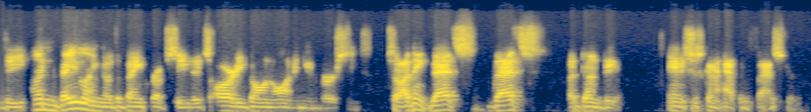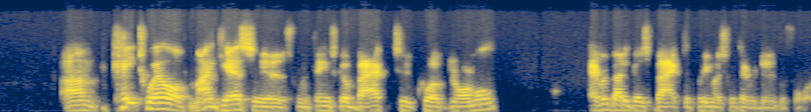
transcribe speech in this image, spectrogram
the unveiling of the bankruptcy that's already gone on in universities. So I think that's that's a done deal, and it's just going to happen faster. Um, K 12, my guess is when things go back to quote normal, everybody goes back to pretty much what they were doing before.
